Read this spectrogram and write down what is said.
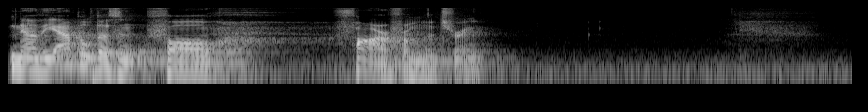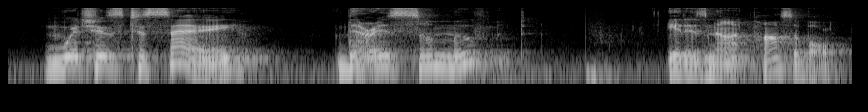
Now, the apple doesn't fall far from the tree, which is to say, there is some movement. It is not possible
